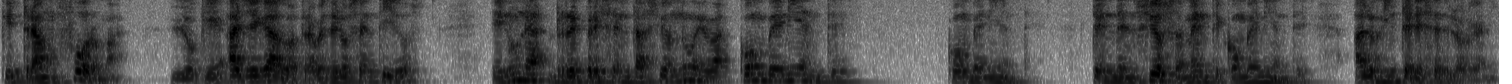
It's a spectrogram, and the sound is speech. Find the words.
que transforma lo que ha llegado a través de los sentidos en una representación nueva, conveniente, conveniente, tendenciosamente conveniente a los intereses del organismo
